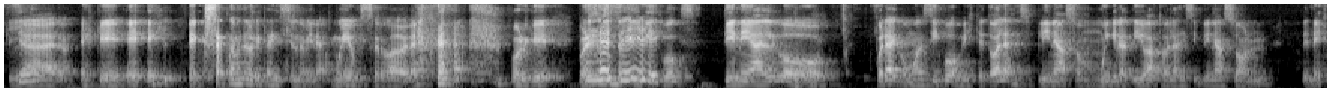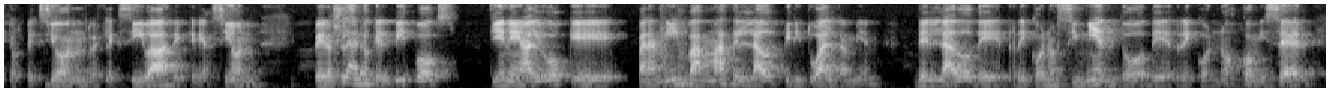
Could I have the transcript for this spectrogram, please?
Claro, es que e, es, exactamente lo que estás diciendo, mira, muy observadora. Porque por eso siento que el beatbox tiene algo, fuera de como decís vos, viste, todas las disciplinas son muy creativas, todas las disciplinas son de introspección, reflexivas, de creación, pero yo siento que el beatbox tiene algo que para mí va más del lado espiritual también, del lado de reconocimiento, de reconozco mi ser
